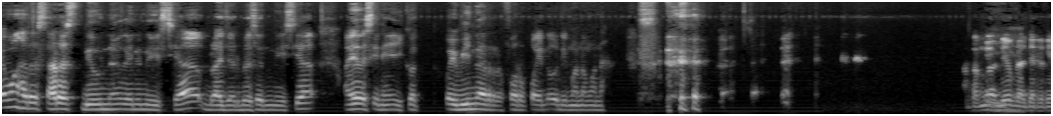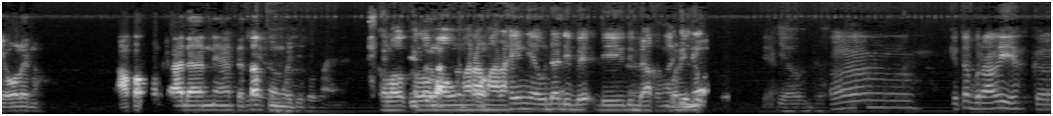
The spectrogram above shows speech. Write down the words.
emang harus harus diundang ke Indonesia belajar bahasa Indonesia. Ayo sini ikut webinar 4.0 di mana-mana. Atau enggak dia Iya. belajar dari Ole noh apa pun keadaannya tetap Iya. mau jadi pemain kalau kalau Itulah mau marah-marahin ya udah di di di belakang aja gitu. ya udah Eh, kita beralih ya ke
